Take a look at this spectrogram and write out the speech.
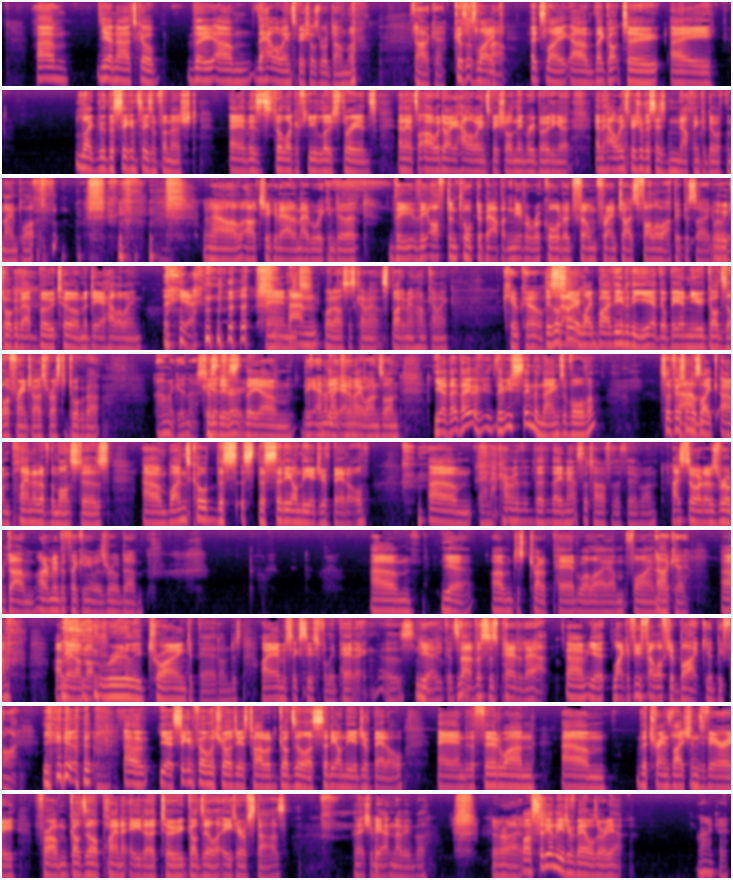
Um, yeah. No, it's cool. The um the Halloween specials were done though, Oh, okay. because it's like Wow. it's like um they got to a like the, the second season finished. And there's still like a few loose threads, and then it's like, oh, we're doing a Halloween special, and then rebooting it, and the Halloween special just has nothing to do with the main plot. No, I'll, I'll check it out and maybe we can do it. The the often talked about but never recorded film franchise follow up episode where we talk about Boo 2 and Madea Halloween. yeah, And Um, what else has come out? Spider Man Homecoming. cool, cool. There's also, So- like, by the end of the year, there'll be a new Godzilla franchise for us to talk about. Oh my goodness, Because yeah, there's true. the um The anime the anime trilogy. ones on. Yeah, they, they have you- seen the names of all of them? So the first one was Um, like um, Planet of the Monsters. Um, one's called the the City on the Edge of Battle. Um, and I can't remember the, the, they announced the title for the third one. I saw it. It was real dumb. I remember thinking it was real dumb. Um, yeah, I'm just trying to pad while I am fine. Okay. Uh, I mean, I'm not really trying to pad. I'm just, I am successfully padding. As, you Yeah, know, you could say. No, this is padded out. Um, yeah, Like if you fell off your bike, you'd be fine. um, yeah. Second film in the trilogy is titled Godzilla: City on the Edge of Battle, and the third one, um, the translations vary from Godzilla Planet Eater to Godzilla Eater of Stars, and that should be out in November. All right. Well, City on the Edge of Battle is already out. Okay.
